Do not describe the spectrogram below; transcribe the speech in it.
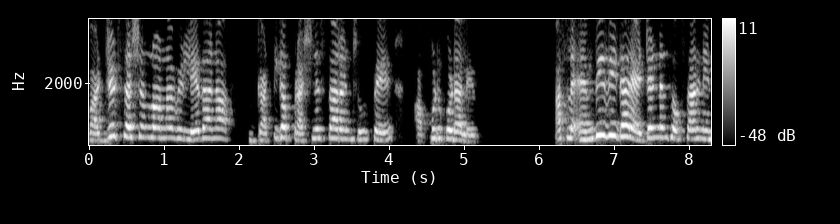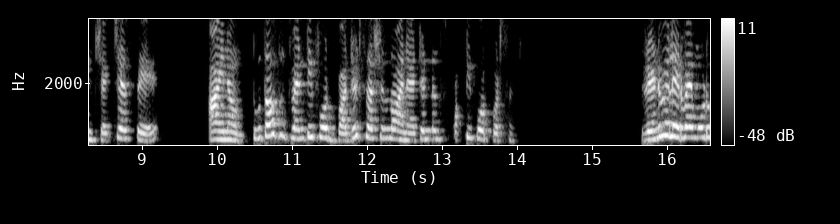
బడ్జెట్ సెషన్లో ఉన్న వీళ్ళు ఏదైనా గట్టిగా ప్రశ్నిస్తారని చూస్తే అప్పుడు కూడా లేదు. అసలు ఎంవివి గారి అటెండెన్స్ ఒకసారి నేను చెక్ చేస్తే ఆయన two thousand twenty four budget సెషన్లో ఆయన అటెండెన్స్ ఫార్టీ ఫోర్ పర్సెంట్ రెండు వేల ఇరవై మూడు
